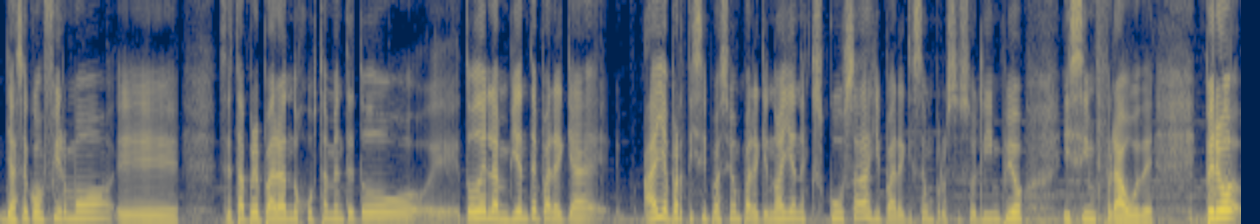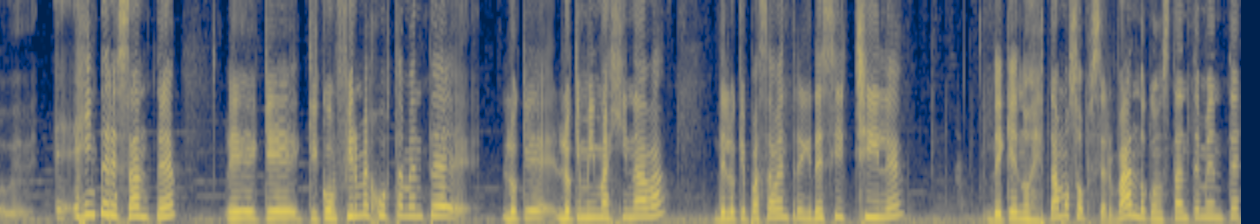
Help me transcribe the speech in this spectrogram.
ya se confirmó, eh, se está preparando justamente todo, eh, todo el ambiente para que haya participación, para que no hayan excusas y para que sea un proceso limpio y sin fraude. Pero eh, es interesante que, que, confirme justamente lo que, lo que me imaginaba de lo que pasaba entre Grecia y Chile de que nos estamos observando constantemente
